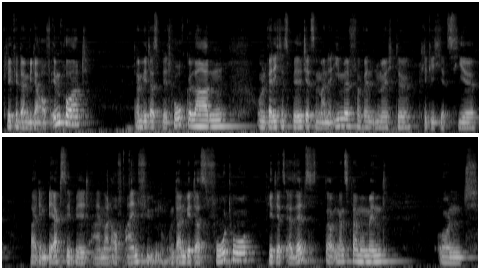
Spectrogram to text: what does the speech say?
klicke dann wieder auf Import, dann wird das Bild hochgeladen und wenn ich das Bild jetzt in meiner E-Mail verwenden möchte, klicke ich jetzt hier bei dem Bergsee-Bild einmal auf Einfügen. Und dann wird das Foto, wird jetzt ersetzt, dauert einen ganz kleinen Moment. Und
